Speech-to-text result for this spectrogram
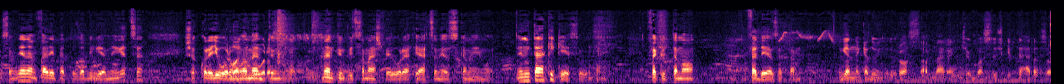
aztán nem felépett az Abigail még egyszer, és akkor egy óra múlva mentünk, óraszünetünk. mentünk vissza másfél órát játszani, az kemény volt. Én utána kikészültem. Feküdtem a a fedélzetem. igen, neked úgy rosszabb, mert én csak basszus gitározok,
